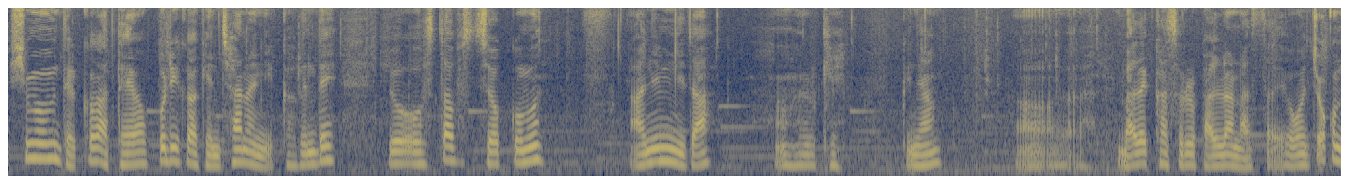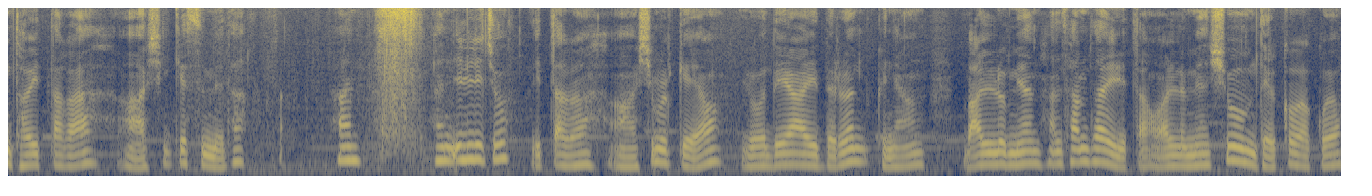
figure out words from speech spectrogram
심으면 될 것 같아요. 뿌리가 괜찮으니까. 근데 요 스타브스 적금은 아닙니다. 어, 이렇게 그냥 어, 마데카소를 발라놨어요. 이건 조금 더 있다가 어, 심겠습니다. 한, 한 1, 2주 있다가 어, 심을게요. 요 네 아이들은 그냥 말르면 한 3, 4일 있다가 말르면 심으면 될 것 같고요.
